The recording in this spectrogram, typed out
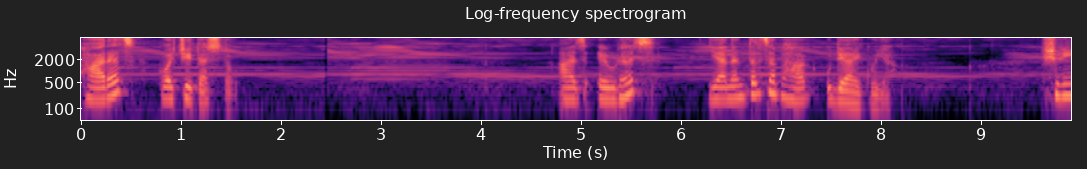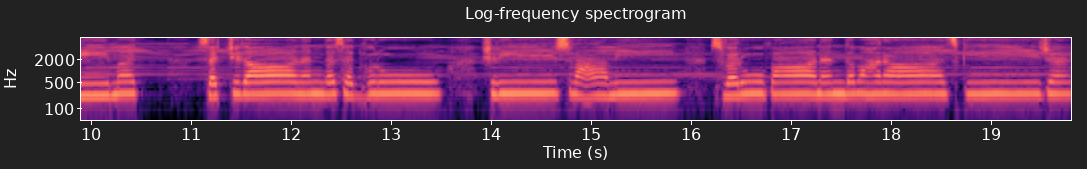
फारच क्वचित असतो. आज एवढंच. यानंतरचा भाग उद्या ऐकूया. श्रीमत सच्चिदानंद सद्गुरू श्री स्वामी स्वरूपानंद महाराज की जय.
